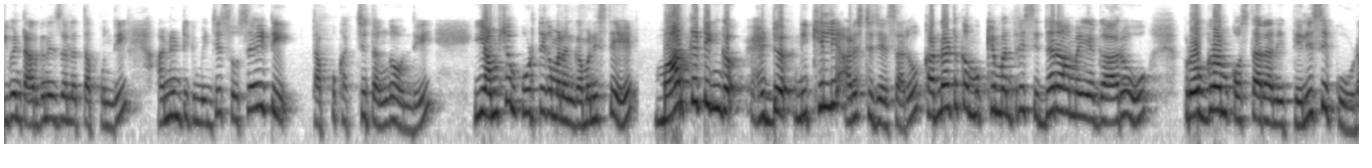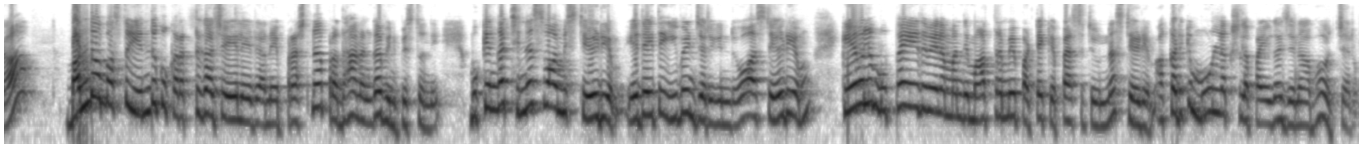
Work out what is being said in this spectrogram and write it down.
ఈవెంట్ ఆర్గనైజర్ల తప్పు ఉంది అన్నింటికి మించి సొసైటీ తప్పు ఖచ్చితంగా ఉంది. ఈ అంశం పూర్తిగా మనం గమనిస్తే మార్కెటింగ్ హెడ్ నిఖిల్ని అరెస్ట్ చేశారు. కర్ణాటక ముఖ్యమంత్రి సిద్ధరామయ్య గారు ప్రోగ్రాంకి వస్తారని తెలిసి కూడా బందోబస్తు ఎందుకు కరెక్ట్గా చేయలేదు అనే ప్రశ్న ప్రధానంగా వినిపిస్తుంది. ముఖ్యంగా చిన్నస్వామి స్టేడియం ఏదైతే ఈవెంట్ జరిగిందో ఆ స్టేడియం కేవలం ముప్పై ఐదు వేల మంది మాత్రమే పట్టే కెపాసిటీ ఉన్న స్టేడియం. అక్కడికి మూడు లక్షల పైగా జనాభా వచ్చారు.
